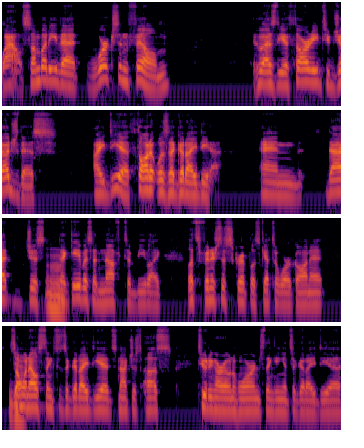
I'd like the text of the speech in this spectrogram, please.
wow, somebody that works in film who has the authority to judge this idea thought it was a good idea. And that just Mhm. that gave us enough to be like, let's finish the script, let's get to work on it. Yeah. Someone else thinks it's a good idea. It's not just us tooting our own horns thinking it's a good idea.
